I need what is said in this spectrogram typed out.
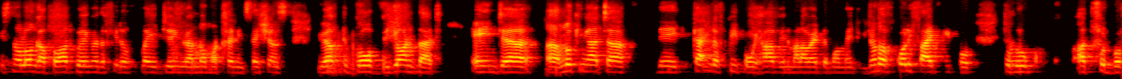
It's no longer about going on the field of play, doing your normal training sessions. You have to go beyond that. And uh, uh, looking at uh, the kind of people we have in Malawi at the moment. We don't have qualified people to look at football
